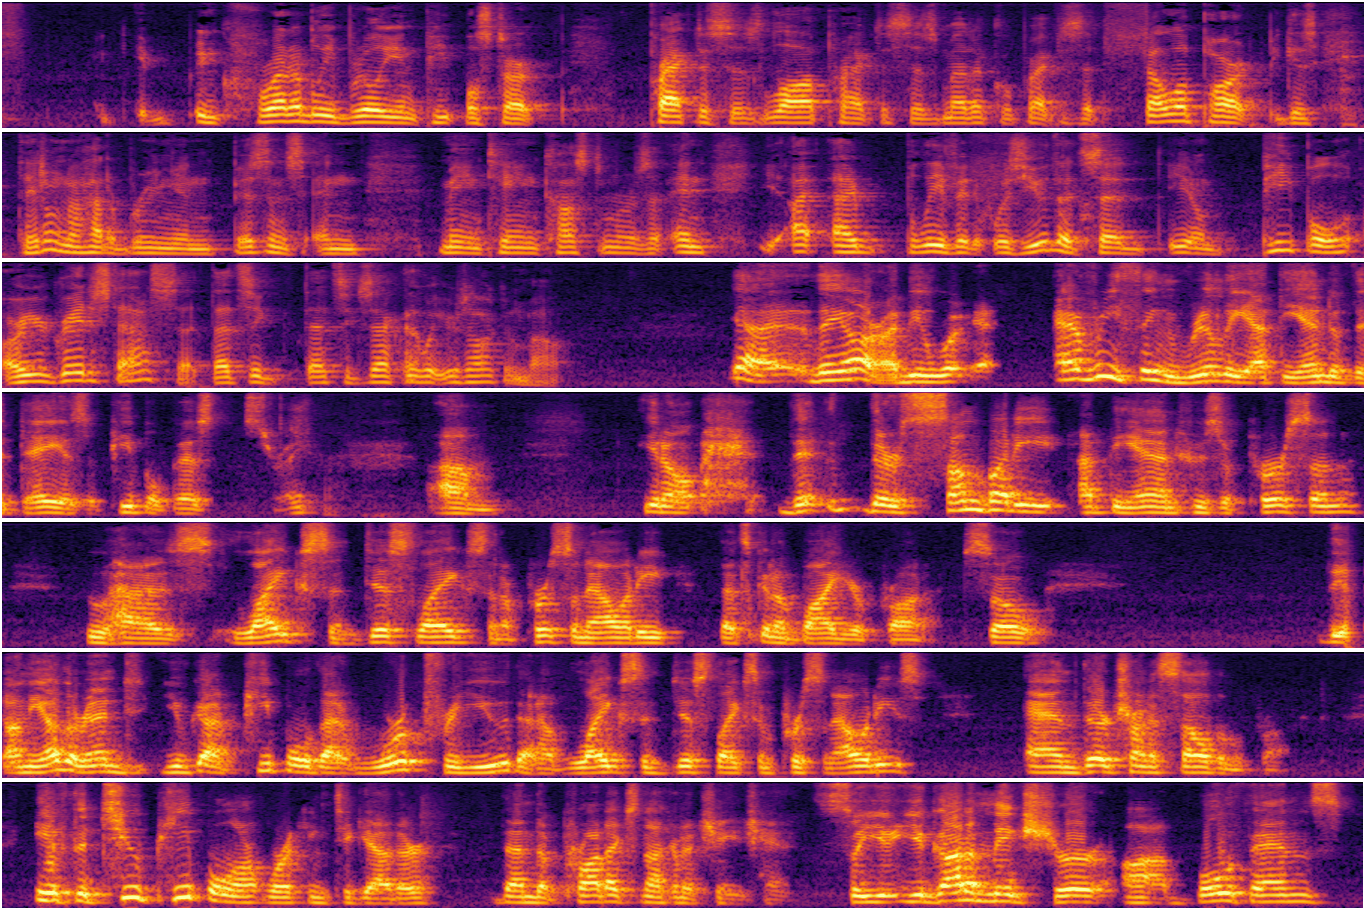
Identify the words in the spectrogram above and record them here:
incredibly brilliant people start practices, law practices, medical practices that fell apart because they don't know how to bring in business and maintain customers. And I, I, believe it was you that said, you know, people are your greatest asset. That's a, that's exactly what you're talking about. Yeah, they are. I mean, everything really at the end of the day is a people business, right? Sure. Um, you know, th- there's somebody at the end who's a person who has likes and dislikes and a personality that's going to buy your product. So the, on the other end, you've got people that work for you that have likes and dislikes and personalities, and they're trying to sell them a product. If the two people aren't working together, then the product's not going to change hands. So you, you got to make sure uh, both ends,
